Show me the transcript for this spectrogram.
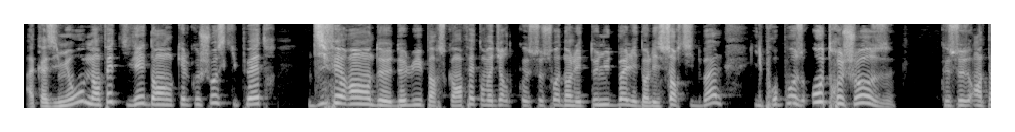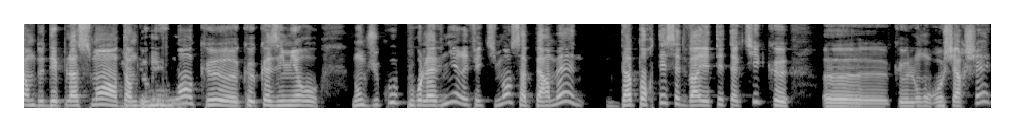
à Casimiro, mais en fait, il est dans quelque chose qui peut être différent de, de lui parce qu'en fait, on va dire que ce soit dans les tenues de balle et dans les sorties de balle, il propose autre chose que ce, en termes de déplacement, en termes de mouvement que, que Casemiro. Donc du coup, pour l'avenir, effectivement, ça permet d'apporter cette variété tactique que, euh, que l'on recherchait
